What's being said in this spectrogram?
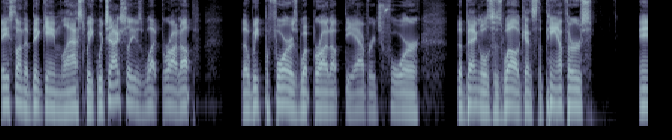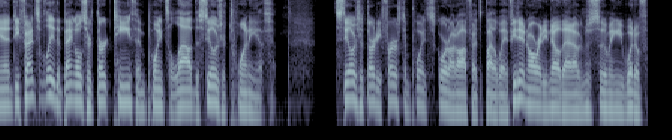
based on the big game last week, which actually is what brought up the week before is what brought up the average for the Bengals as well against the Panthers. And defensively, the Bengals are 13th in points allowed. The Steelers are 20th. Steelers are 31st in points scored on offense, by the way. If you didn't already know that, I'm assuming you would have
